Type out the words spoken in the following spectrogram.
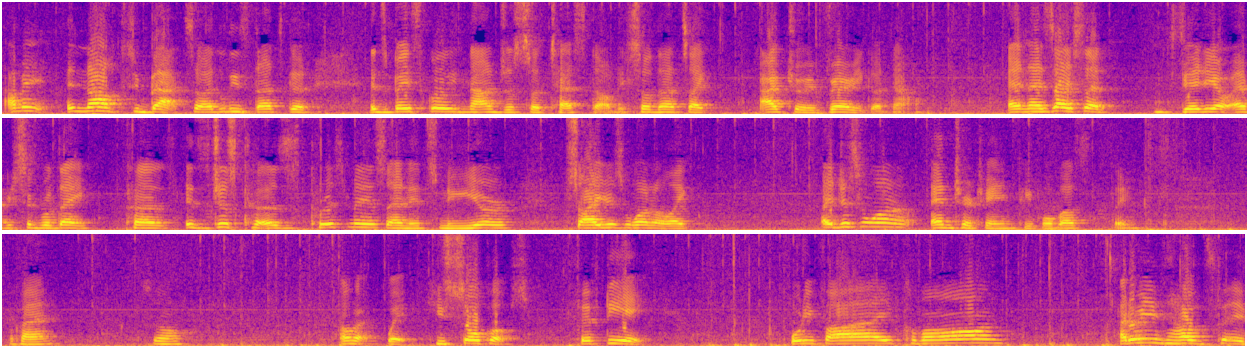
I mean, it knocks you back, so at least that's good. It's basically not just a test dummy, so that's like actually very good now. And as I said, video every single day because it's just because Christmas and it's New Year, so I just want to like, I just want to entertain people. That's the thing. Okay, so okay, wait, he's so close. 58, 45. Come on. I don't even have a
